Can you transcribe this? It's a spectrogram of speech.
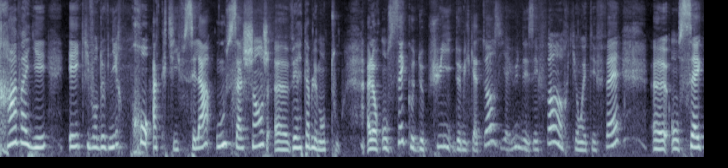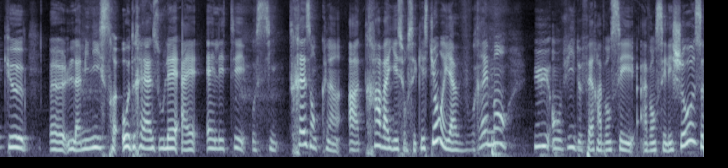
travailler et qui vont devenir proactifs. C'est là où ça change euh, véritablement tout. Alors on sait que depuis 2014, il y a eu des efforts qui ont été faits. Euh, on sait que euh, la ministre Audrey Azoulay a, elle, été aussi très enclin à travailler sur ces questions et a vraiment eu envie de faire avancer, avancer les choses,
